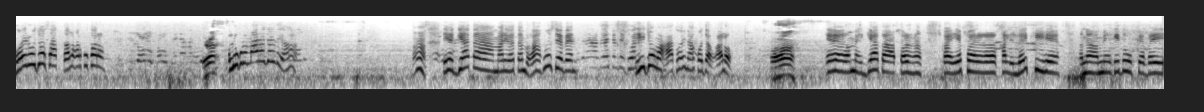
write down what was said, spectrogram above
હોય જો શાક. કાલો હરકું કરો. હે? લુગડું મારો જલ્દી હા. હા. એ ગયા તા મારી વાત હા શું છે બેન? ઈ જો હાથ ધોઈ નાખો જાવ હાલો. હા. એ અમે ગયા તા પણ કઈ એફઆર ખાલી લખી છે અને અમે કીધું કે ભાઈ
